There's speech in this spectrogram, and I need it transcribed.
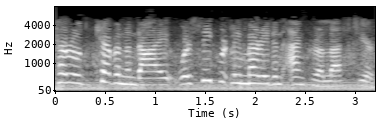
Harold, Kevin, and I were secretly married in Ankara last year.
